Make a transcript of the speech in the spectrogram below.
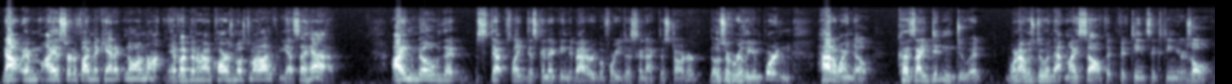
Now, am I a certified mechanic? No, I'm not. Have I been around cars most of my life? Yes, I have. I know that steps like disconnecting the battery before you disconnect the starter, those are really important. How do I know? Because I didn't do it when I was doing that myself at 15, 16 years old.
